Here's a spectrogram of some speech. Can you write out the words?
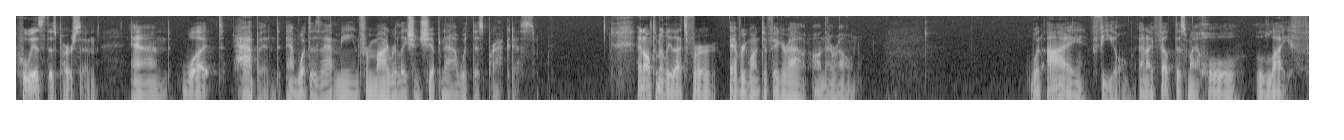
who is this person? And what happened? And what does that mean for my relationship now with this practice? And ultimately, that's for everyone to figure out on their own what I feel, and I felt this my whole life,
